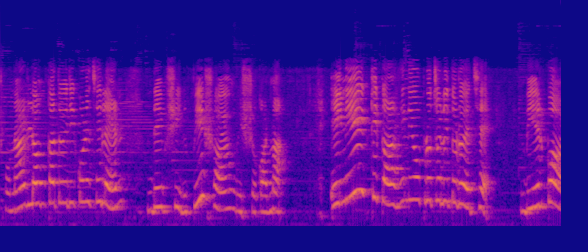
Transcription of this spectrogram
সোনার লঙ্কা তৈরি করেছিলেন দেবশিল্পী স্বয়ং বিশ্বকর্মা। এই নিয়ে একটি কাহিনীও প্রচলিত রয়েছে। বিয়ের পর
